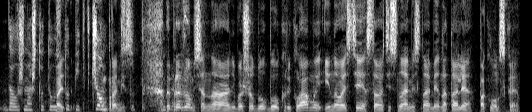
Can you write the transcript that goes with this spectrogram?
должна что-то уступить, в чем компромисс. Уступить. компромисс. Мы прервемся на небольшой блок, блок рекламы и новостей. Оставайтесь с нами, с нами Наталья Поклонская.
